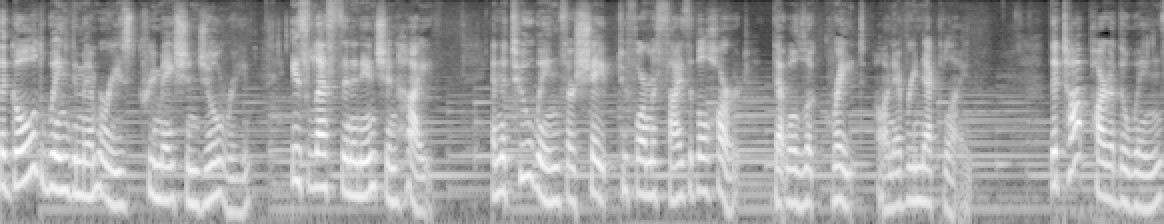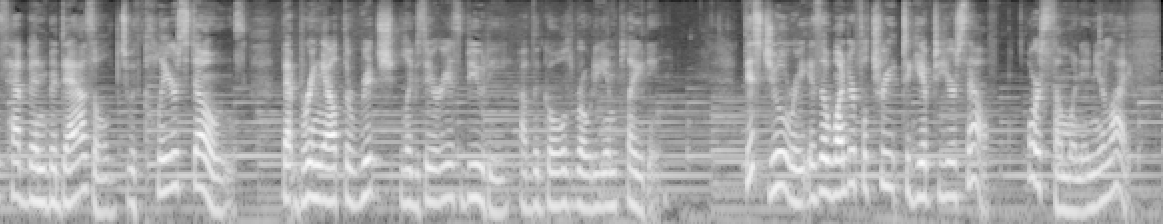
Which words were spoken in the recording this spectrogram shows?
The gold winged memories cremation jewelry is less than an inch in height, and the two wings are shaped to form a sizable heart that will look great on every neckline. The top part of the wings have been bedazzled with clear stones that bring out the rich, luxurious beauty of the gold rhodium plating. This jewelry is a wonderful treat to give to yourself or someone in your life.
